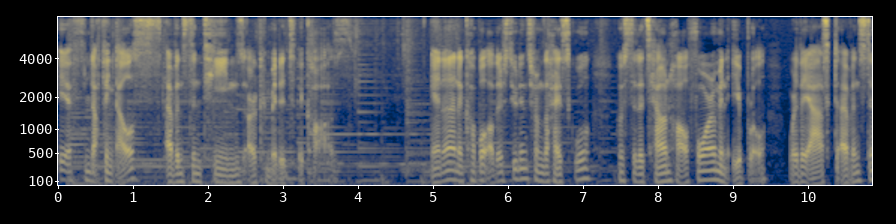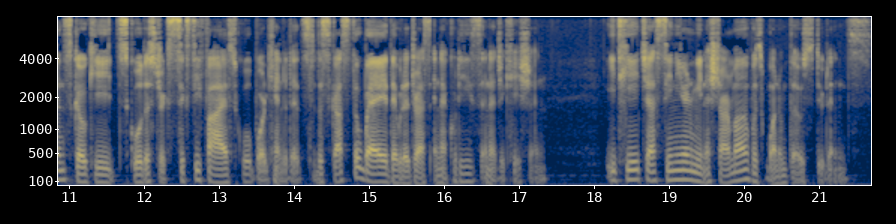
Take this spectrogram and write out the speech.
If nothing else, Evanston teens are committed to the cause. Anna and a couple other students from the high school hosted a town hall forum in April where they asked Evanston Skokie School District's 65 school board candidates to discuss the way they would address inequities in education. ETHS senior Meena Sharma was one of those students.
